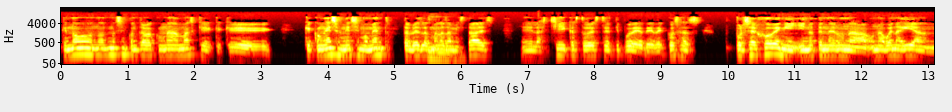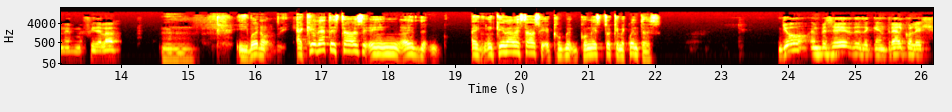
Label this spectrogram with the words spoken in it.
que no, no, no se encontraba con nada más que, que, que, que, con eso en ese momento. Tal vez las malas amistades, eh, las chicas, todo este tipo de, de, de cosas. Por ser joven y, y, no tener una, una buena guía, me, me fui de lado. Mm. Y bueno, ¿a qué edad estabas en, en ¿En qué edad estabas eh, con, esto que me cuentas? Yo empecé desde que entré al colegio.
